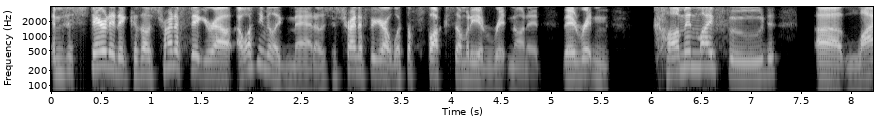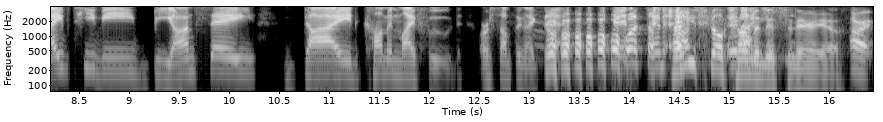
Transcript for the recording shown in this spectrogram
and just stared at it because I was trying to figure out. I wasn't even like mad. I was just trying to figure out what the fuck somebody had written on it. They had written "Come in my food," uh, live TV, Beyonce died, "Come in my food" or something like that. what the and- How do you spell and cum I in this just- scenario? All right,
